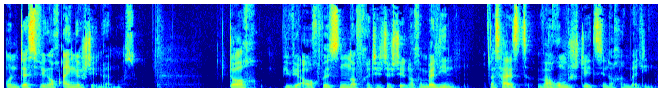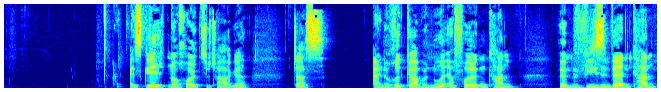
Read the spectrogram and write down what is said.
und deswegen auch eingestehen werden muss. Doch, wie wir auch wissen, Nofretete steht noch in Berlin. Das heißt, warum steht sie noch in Berlin? Es gilt noch heutzutage, dass eine Rückgabe nur erfolgen kann, wenn bewiesen werden kann,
